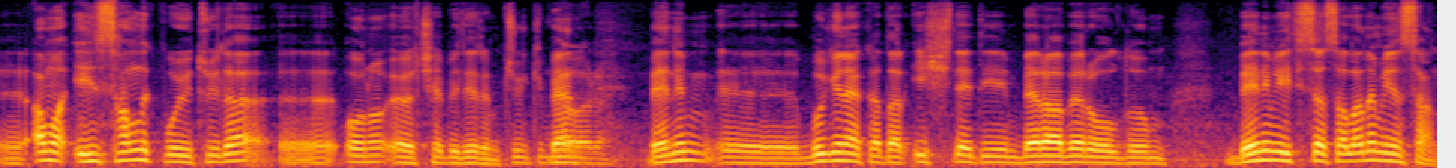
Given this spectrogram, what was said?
Ee, ama insanlık boyutuyla e, onu ölçebilirim. Çünkü ben Doğru. benim e, bugüne kadar işlediğim, beraber olduğum, benim ihtisas alanım insan.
